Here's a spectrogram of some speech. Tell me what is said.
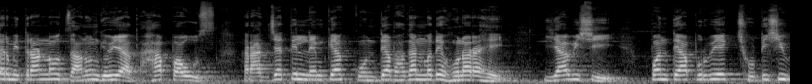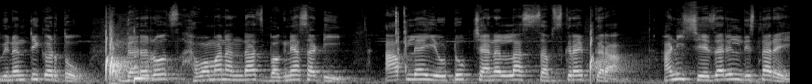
तर मित्रांनो जाणून घेऊयात हा पाऊस राज्यातील नेमक्या कोणत्या भागांमध्ये होणार आहे? याविषयी पण त्यापूर्वी एक छोटीशी विनंती करतो. दररोज हवामान अंदाज बघण्यासाठी आपल्या यूट्यूब चॅनलला सबस्क्राईब करा आणि शेजारील दिसणारे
